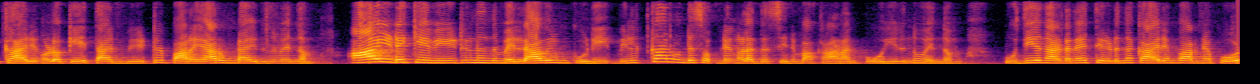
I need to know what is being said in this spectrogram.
ഇക്കാര്യങ്ങളൊക്കെ താൻ വീട്ടിൽ പറയാറുണ്ടായിരുന്നുവെന്നും ആ ഇടയ്ക്ക് വീട്ടിൽ നിന്നും എല്ലാവരും കൂടി വിൽക്കാനുണ്ട് സ്വപ്നങ്ങൾ എന്ന സിനിമ കാണാൻ പോയിരുന്നു എന്നും പുതിയ നടനെ തേടുന്ന കാര്യം പറഞ്ഞപ്പോൾ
